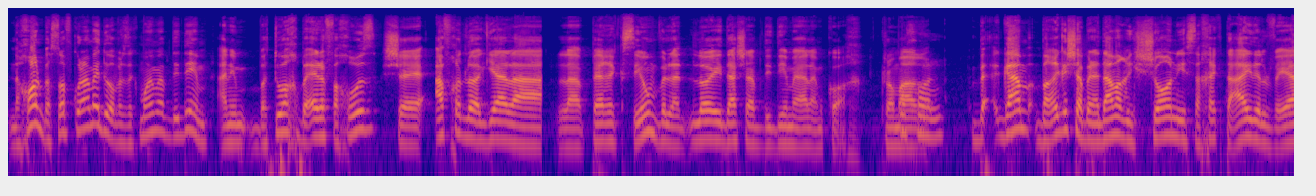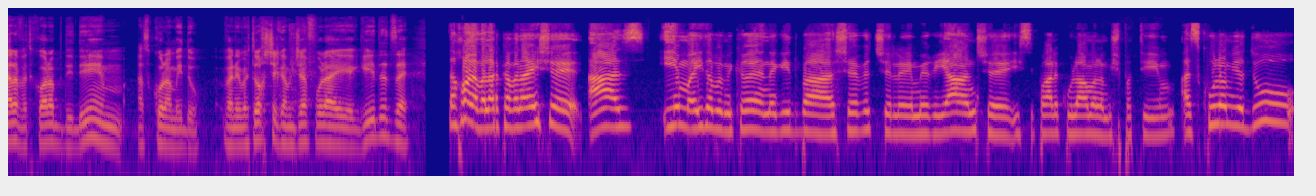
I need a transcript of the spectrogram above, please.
נכון, בסוף כולם ידעו, אבל זה כמו עם הבדידים. אני בטוח באלף אחוז שאף אחד לא יגיע לפרק סיום ולא ידע שהבדידים היה להם כוח. כלומר, נכון. גם ברגע שהבן אדם הראשון ישחק את האיידל ויהיה עליו את כל הבדידים, אז כולם ידעו. ואני בטוח שגם ג'ף אולי יגיד את זה. נכון, אבל הכוונה היא שאז, אם היית במקרה, נגיד בשבט של מריאן, שהיא סיפרה לכולם על המשפטים, אז כולם ידעו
